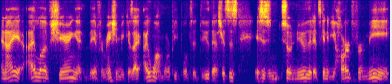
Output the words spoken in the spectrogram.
And I I love sharing the information because I, I want more people to do this. This is this is so new that it's going to be hard for me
